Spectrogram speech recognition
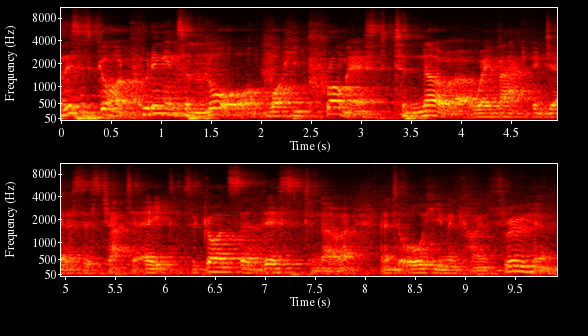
this is God putting into law what he promised to Noah way back in Genesis chapter 8. So, God said this to Noah and to all humankind through him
